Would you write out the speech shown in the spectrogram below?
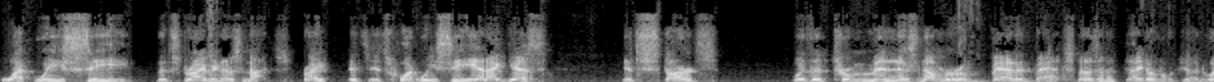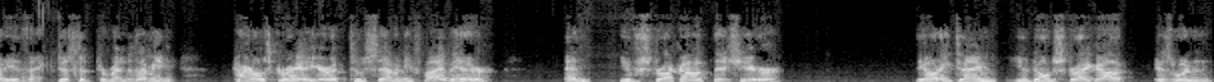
what we see that's driving us nuts, right? It's it's what we see, and I guess it starts with a tremendous number of at bats, doesn't it? I don't know, Judd. What do you think? Just a tremendous. I mean, Carlos Correa, you're a 275 hitter, and you've struck out this year. The only time you don't strike out is when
